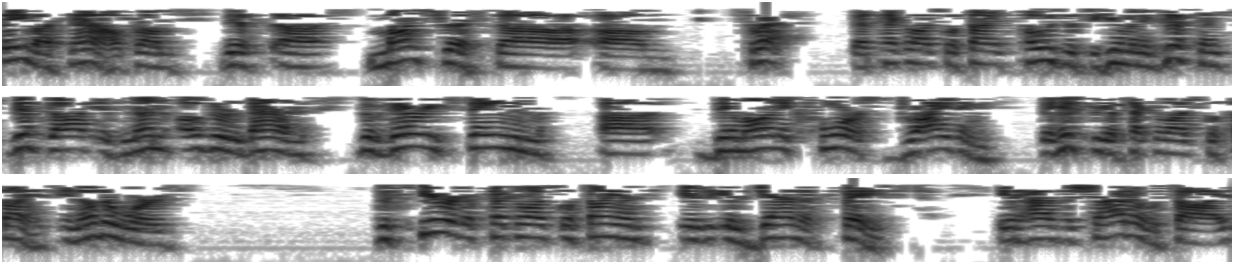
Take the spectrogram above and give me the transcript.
save us now from this uh, monstrous uh, um, threat that technological science poses to human existence, this God is none other than the very same uh, demonic force driving the history of technological science. In other words, the spirit of technological science is, is Janus faced. It has a shadow side,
